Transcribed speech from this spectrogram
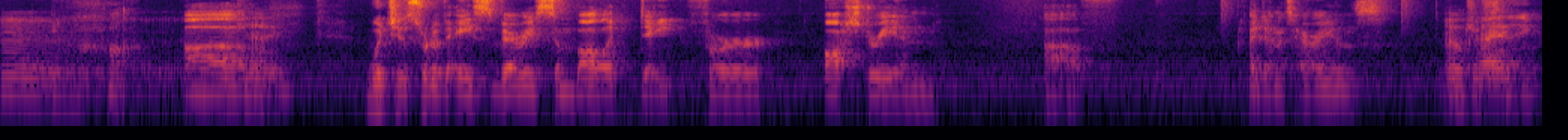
Um, Okay. which is sort of a very symbolic date for Austrian uh, f- identitarians. Okay. Interesting.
